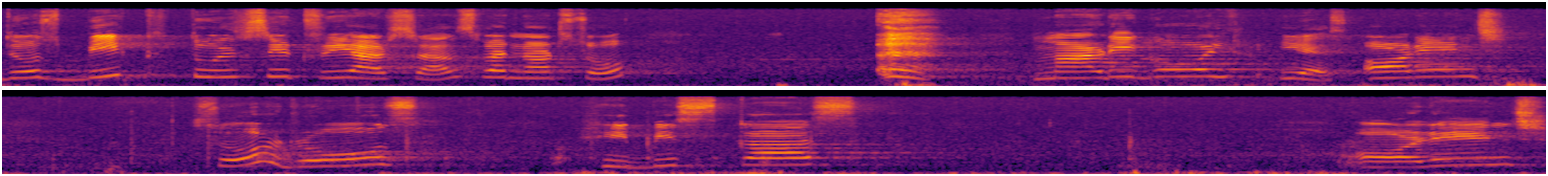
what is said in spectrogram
those big tulsi tree ourselves, but not so. Marigold yes orange so rose hibiscus orange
